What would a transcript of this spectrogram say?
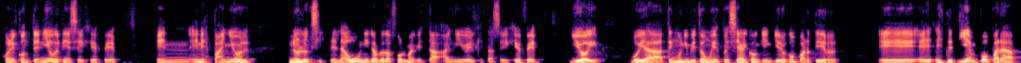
con el contenido que tiene jefe en, en español. No lo existe. Es la única plataforma que está al nivel que está jefe. Y hoy voy a, tengo un invitado muy especial con quien quiero compartir eh, este tiempo para,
